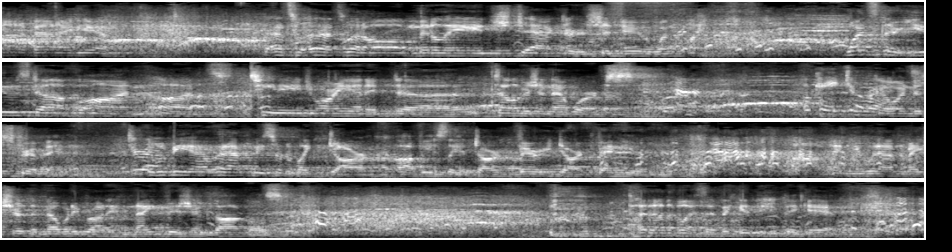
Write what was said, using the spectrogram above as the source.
Not a bad idea. That's what, that's what all middle-aged actors should do. When, once they're used up on, on teenage-oriented uh, television networks, Okay, direct. go into stripping. It would be it would have to be sort of like dark, obviously a dark, very dark venue, you would have to make sure that nobody brought in night vision goggles. but otherwise, I think it'd be a big hit.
